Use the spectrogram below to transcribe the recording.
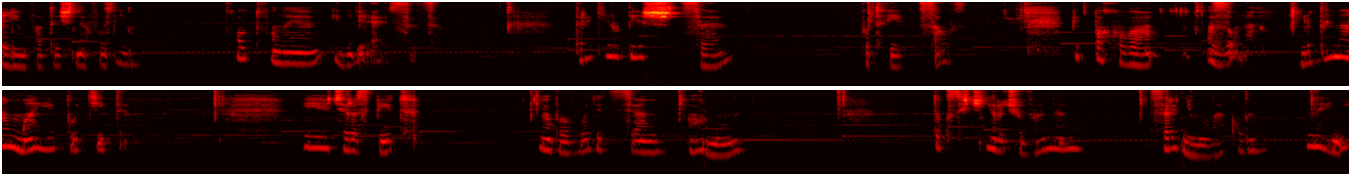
лімфатичних вузлів. От вони і виділяють все це. Третій рубіж це потві салз. Підпахова зона. Людина має потіти. І через піт виводяться гормони, токсичні речовини, середні молекули, не гній.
